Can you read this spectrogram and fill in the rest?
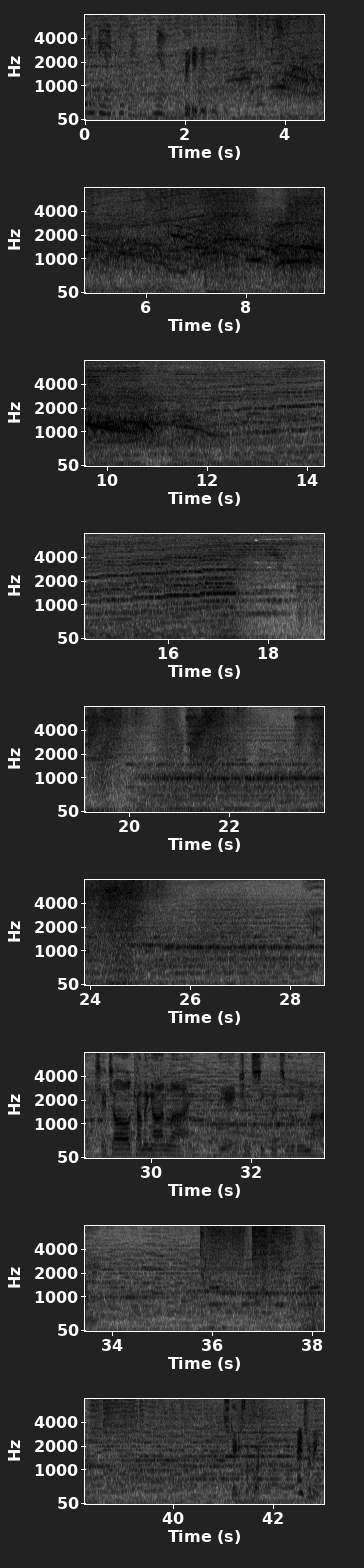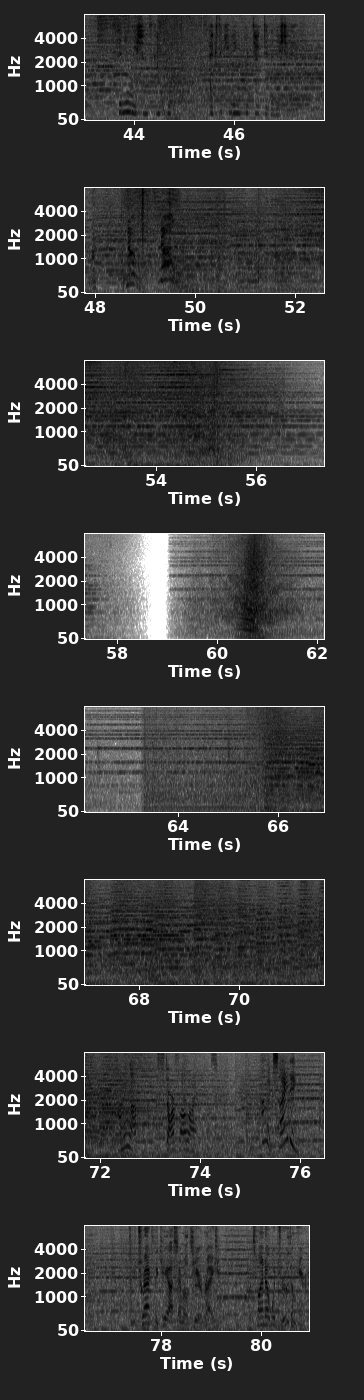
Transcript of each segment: Loading AI program, now. it's all coming online. The ancient secrets will be mine. Status report. Answer me. Simulations complete. Executing protective initiative. What? No! No! Chaos Emeralds here, right? Let's find out what drew them here.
